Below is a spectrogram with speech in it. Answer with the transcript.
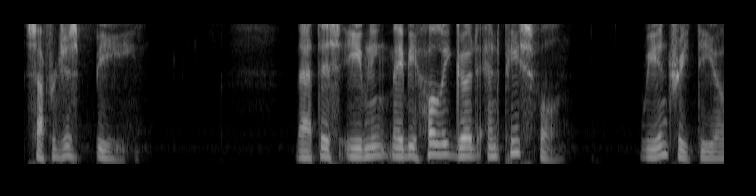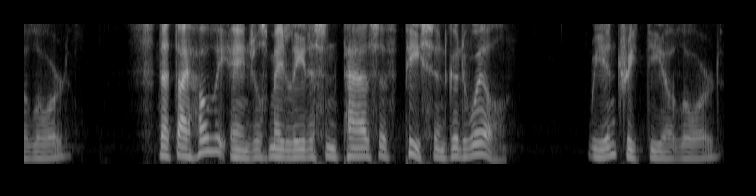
Suffrages B. That this evening may be wholly good and peaceful we entreat thee, O Lord, that thy holy angels may lead us in paths of peace and goodwill. We entreat thee, O Lord,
